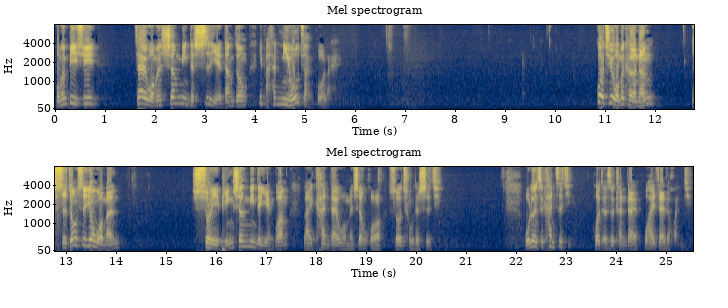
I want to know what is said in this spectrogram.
我们必须在我们生命的视野当中，你把它扭转过来。过去我们可能始终是用我们水平生命的眼光来看待我们生活所处的事情，无论是看自己，或者是看待外在的环境，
